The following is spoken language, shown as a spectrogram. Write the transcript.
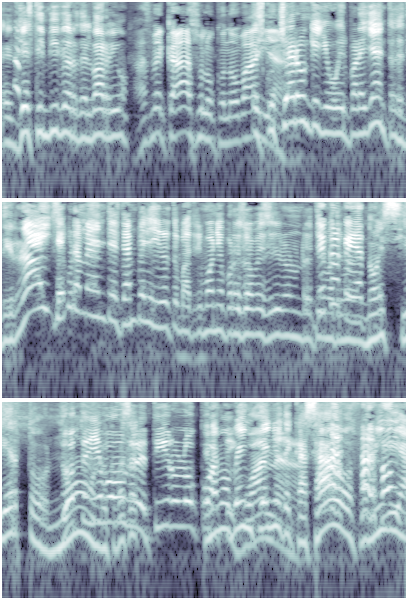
el Justin Bieber del barrio. Hazme caso, loco, no vaya. Escucharon que yo voy a ir para allá, entonces dijeron, ay, seguramente está en peligro tu matrimonio, por eso vas a ir a un retiro matrimonial. No es cierto, no. Yo te llevo a un pasa- retiro, loco, Tenemos a 20 Tijuana. años de casados, familia.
